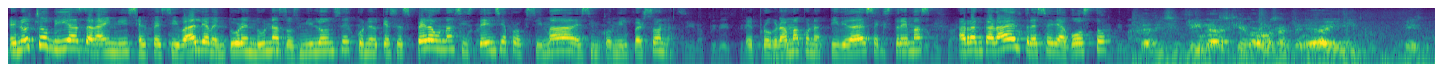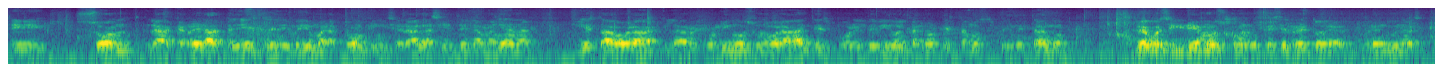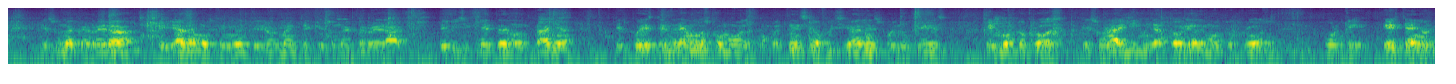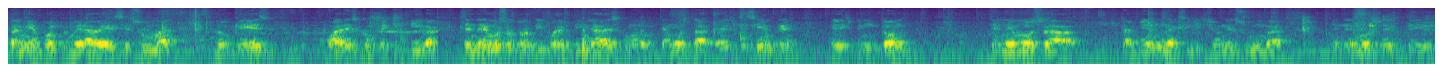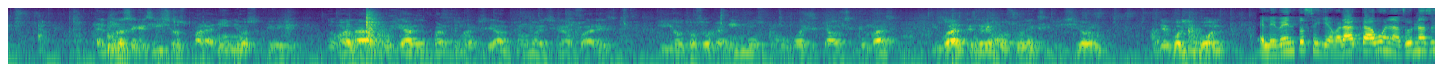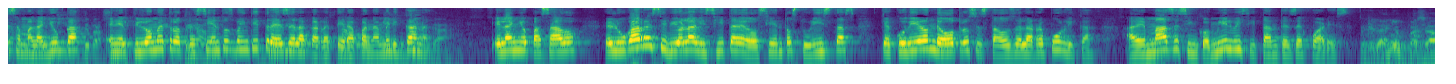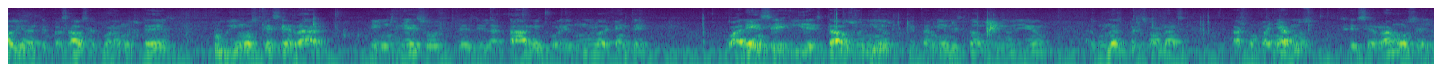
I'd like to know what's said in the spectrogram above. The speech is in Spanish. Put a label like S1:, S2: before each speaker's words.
S1: En ocho días dará inicio el Festival de Aventura en Dunas 2011, con el que se espera una asistencia aproximada de 5.000 personas. El programa con actividades extremas arrancará el 13 de agosto.
S2: Las disciplinas que vamos a tener ahí este, son la carrera pedestre de medio maratón que iniciará a las 7 de la mañana y esta hora la recorrimos una hora antes por el debido al calor que estamos experimentando. Luego seguiremos con lo que es el reto de aventura en dunas, que es una carrera que ya la hemos tenido anteriormente, que es una carrera de bicicleta de montaña. Después tendremos como las competencias oficiales pues lo que es el motocross, es una eliminatoria de motocross, porque este año también por primera vez se suma lo que es Juárez competitiva. Tendremos otro tipo de actividades como lo que tenemos de siempre, el espinitón. Tenemos uh, también una exhibición de zumba. Tendremos este, algunos ejercicios para niños que nos van a apoyar de parte de la Universidad Autónoma de Ciudad Juárez y otros organismos como Boy Scouts y demás. Igual tendremos una exhibición de voleibol
S1: el evento se llevará a cabo en las dunas de Samalayuca, en el kilómetro 323 de la carretera panamericana. El año pasado, el lugar recibió la visita de 200 turistas que acudieron de otros estados de la República, además de 5.000 visitantes de Juárez.
S2: El año pasado y el antepasado, ¿se acuerdan ustedes? Tuvimos que cerrar el ingreso desde la tarde por el número de gente juarense y de Estados Unidos, porque también de Estados Unidos llegan algunas personas a acompañarnos. Cerramos, el,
